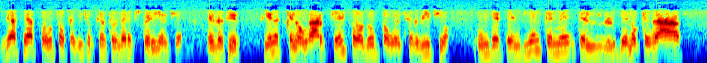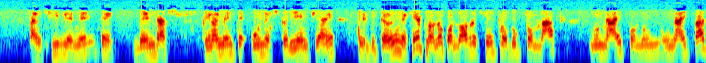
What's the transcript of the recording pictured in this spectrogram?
ya sea producto o servicio, tienes que vender experiencia. Es decir, tienes que lograr que el producto o el servicio, independientemente de lo que das tangiblemente, vendas finalmente una experiencia. ¿eh? Te, doy un ejemplo, ¿no? Cuando abres un producto Mac, un iPhone, un, un iPad,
